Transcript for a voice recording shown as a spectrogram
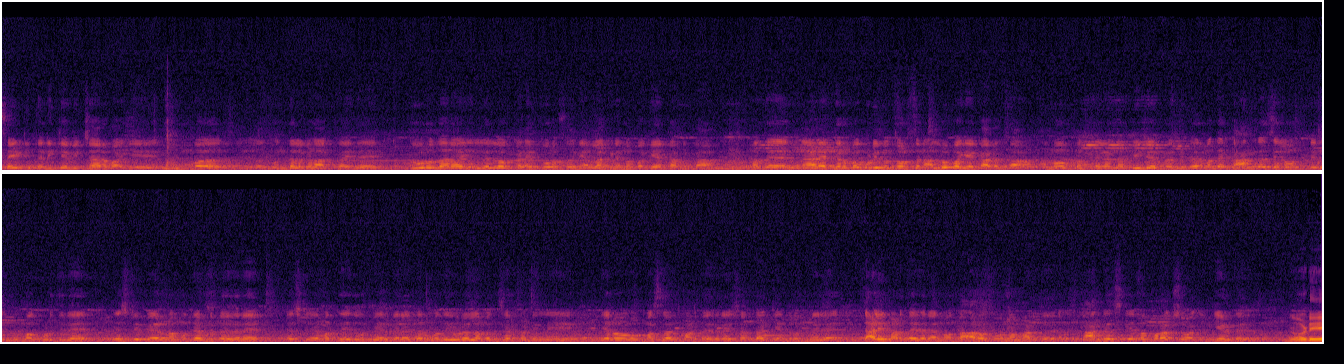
ಎಸ್ ಐ ಟಿ ತನಿಖೆ ವಿಚಾರವಾಗಿ ತುಂಬ ಗೊಂದಲಗಳಾಗ್ತಾ ಇದೆ. ದೂರುದಾರ ಎಲ್ಲೆಲ್ಲೋ ಕಡೆ ತೋರಿಸ್ತಾನೆ ಎಲ್ಲ ಕಡೆನೂ ಬಗೆಯೋಕ್ಕಾಗತ್ತಾ? ಮತ್ತೆ ನಾಳೆ ಗರ್ಭಗುಡಿನೂ ತೋರಿಸ್ತಾನೆ ಅಲ್ಲೂ ಬಗೆಯಕ್ಕಾಗತ್ತಾ? ಅನ್ನೋ ಪ್ರಶ್ನೆಗಳನ್ನ ಪಿ ಇದ್ದಾರೆ. ಮತ್ತೆ ಕಾಂಗ್ರೆಸ್ ಎಲ್ಲ ಒಂದು ಕಡೆ ತುಂಬ ಕೊಡ್ತಿದೆ. ಎಸ್ ಡಿ ಪಿ ಅವ್ರನ್ನ ಮುಂದೆ ಬಿಡ್ತಾ ಇದ್ದಾರೆ. ಎಸ್ ಮತ್ತೆ ಇದು ಬೇರೆ ಬೇರೆ ಧರ್ಮದ ಇವರೆಲ್ಲ ಬಂದು ಸೇರ್ಕೊಂಡು ಇಲ್ಲಿ ಏನೋ ಮಸಲತ್ ಮಾಡ್ತಾ ಇದ್ದಾರೆ. ಶ್ರದ್ಧಾ ಕೇಂದ್ರದ ಮೇಲೆ ದಾಳಿ ಮಾಡ್ತಾ ಇದ್ದಾರೆ ಅನ್ನುವಂಥ ಆರೋಪವನ್ನು ಮಾಡ್ತಾ ಇದ್ದಾರೆ. ಮತ್ತೆ ಕಾಂಗ್ರೆಸ್ಗೆ ಎಲ್ಲ ಪರೋಕ್ಷವಾಗಿ ಹೇಳ್ತಾ ಇದ್ದಾರೆ. ನೋಡಿ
